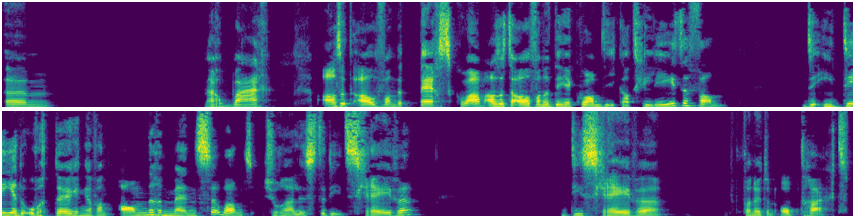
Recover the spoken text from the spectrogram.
Um, maar waar, als het al van de pers kwam, als het al van de dingen kwam die ik had gelezen, van de ideeën, de overtuigingen van andere mensen, want journalisten die iets schrijven, die schrijven vanuit een opdracht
